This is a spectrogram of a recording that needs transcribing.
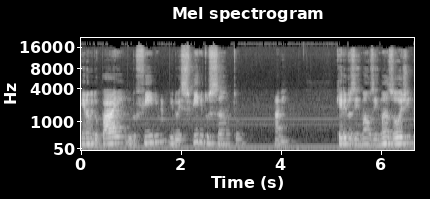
Em nome do Pai, e do Filho e do Espírito Santo. Amém. Queridos irmãos e irmãs, hoje,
